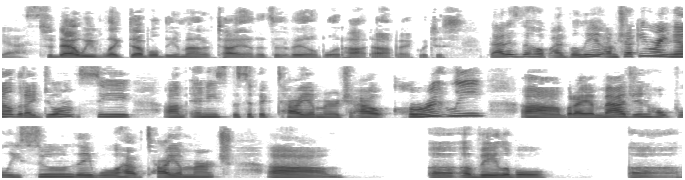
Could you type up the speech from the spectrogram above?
Yes. So now we've like doubled the amount of Taya that's available at Hot Topic, which is That is the hope. I believe I'm checking right now that I don't see um, any specific Taya merch out currently, um, but I imagine hopefully soon they will have Taya merch um, uh, available uh,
